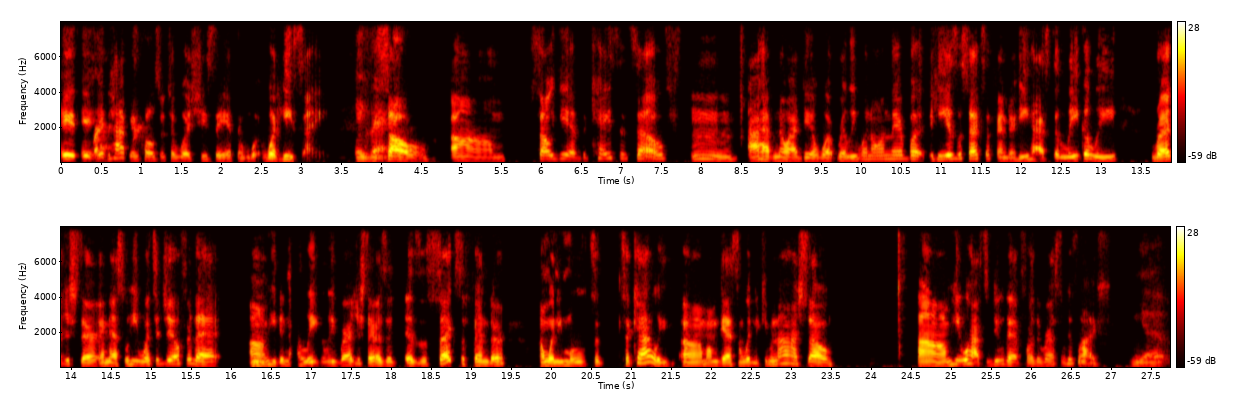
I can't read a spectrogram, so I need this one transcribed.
it it, right. it happened closer to what she said than what, what he's saying. Exactly. So, um, so yeah, the case itself, mm, I have no idea what really went on there, but he is a sex offender. He has to legally register, and that's what he went to jail for that. Um, mm. he did not legally register as a as a sex offender um, when he moved to to Cali. Um, I'm guessing with Nicki Minaj. So um, he will have to do that for the rest of his life. Yep.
